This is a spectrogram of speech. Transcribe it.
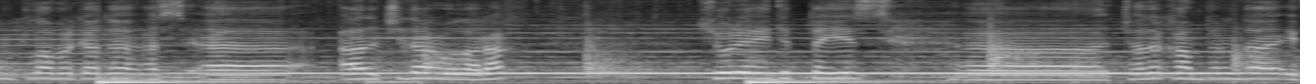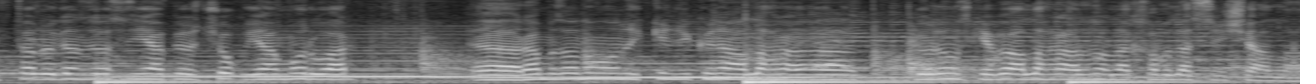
Mutlu es- e, elçiler olarak Suriye Edip'teyiz. Ee, çadır kamplarında iftar organizasyonu yapıyoruz. Çok yağmur var. Ee, Ramazan'ın 12. günü Allah e, gördüğünüz gibi Allah razı olsun. Allah kabul etsin inşallah.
